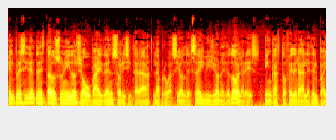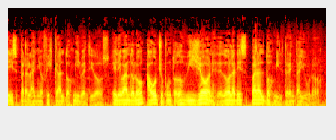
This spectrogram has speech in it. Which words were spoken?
El presidente de Estados Unidos, Joe Biden, solicitará la aprobación de 6 billones de dólares en gastos federales del país para el año fiscal 2022, elevándolo a 8.2 billones de dólares para el 2031.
